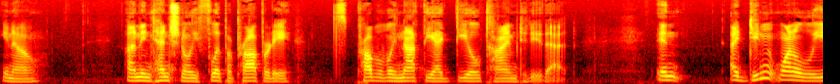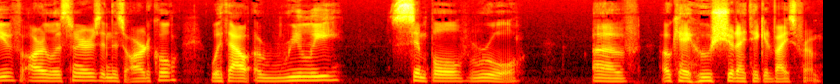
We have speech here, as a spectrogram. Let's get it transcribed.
you know, unintentionally flip a property, it's probably not the ideal time to do that. And I didn't want to leave our listeners in this article without a really simple rule of okay, who should I take advice from?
